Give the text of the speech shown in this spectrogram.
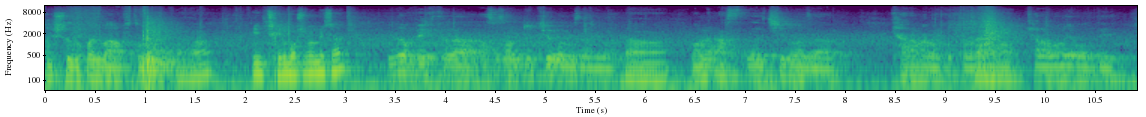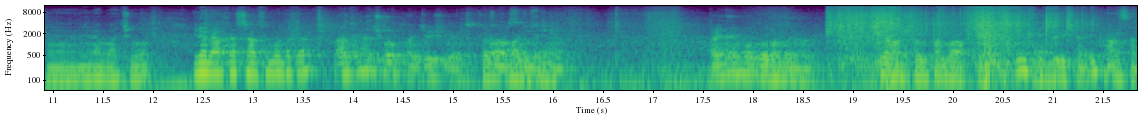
85 ба 70. Аҳа. Ин чӣ хел мошина меша? Ина вектора асосан ду тиёба мезанем. Аа. Мана асли чи мезанем. Каравана Караван. каравана. Одди. Аа, ина бачо. Ина нархаш чанд сомон така? Нархина 450 шудааст. 450 сом. Айна мо дорам ина. Ина 85 ба 70. Ин хитоиша, ин 500.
